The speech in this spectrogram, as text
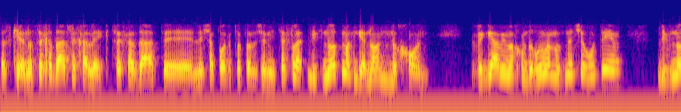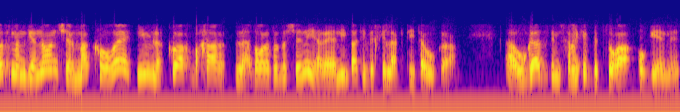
אז כן, אז צריך לדעת לחלק, צריך לדעת אה, לשפות את הצד השני, צריך לבנות מנגנון נכון. וגם אם אנחנו מדברים על נותני שירותים, לבנות מנגנון של מה קורה אם לקוח בחר לעבור לצד השני. הרי אני באתי וחילקתי את העוגה. העוגה הזאת מתחלקת בצורה הוגנת.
